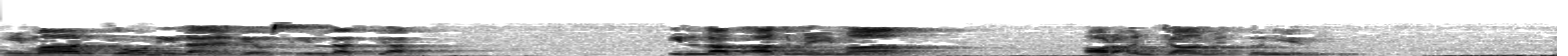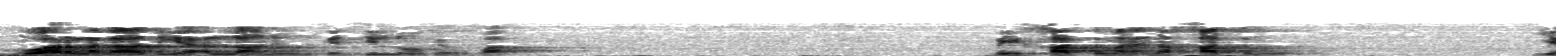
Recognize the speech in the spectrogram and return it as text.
ایمان کیوں نہیں لائیں گے؟ اس کی علت کیا ہے؟ علت عدم ایمان اور انجام دنیاوی مہر لگا دی ہے اللہ نے ان کے دلوں کے اوپر۔ بھائی ختم ہے نا ختم یہ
